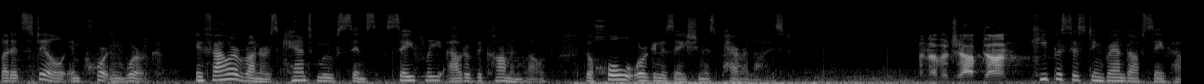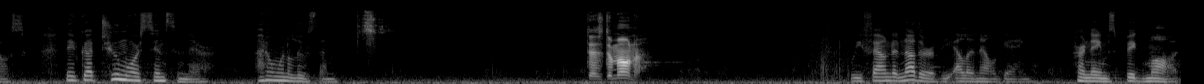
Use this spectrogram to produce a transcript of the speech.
but it's still important work. If our runners can't move synths safely out of the Commonwealth, the whole organization is paralyzed. Another job done. Keep assisting Randolph Safe House. They've got two more synths in there. I don't want to lose them. Desdemona. We found another of the L&L gang. Her name's Big Maud.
